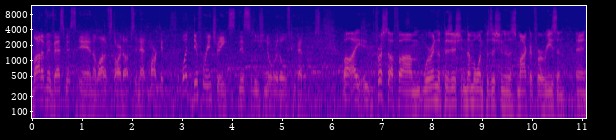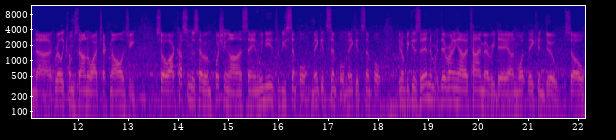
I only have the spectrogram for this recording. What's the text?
A lot of investments and a lot of startups in that market. What differentiates this solution over those competitors? Well, I, first off, um, we're in the position, number one position in this market for a reason, and uh, it really comes down to our technology. So our customers have been pushing on us saying, we need it to be simple, make it simple, make it simple. You know, because then they're running out of time every day on what they can do. So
